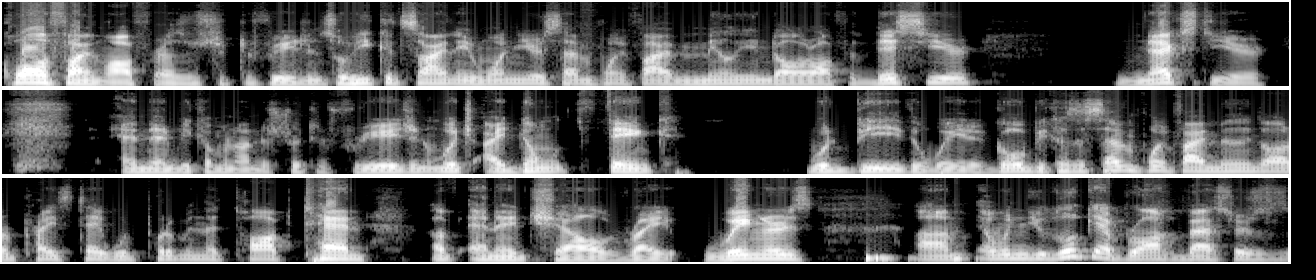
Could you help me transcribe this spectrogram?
qualifying offer as a restricted free agent. So he could sign a one year, $7.5 million offer this year, next year, and then become an unrestricted free agent, which I don't think would be the way to go because a $7.5 million price tag would put him in the top 10 of NHL right wingers. Um, and when you look at Brock Boeser's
